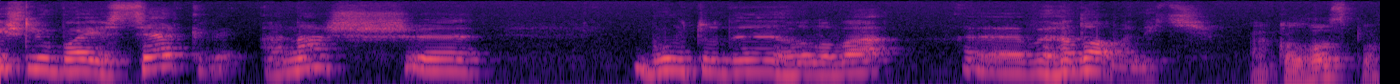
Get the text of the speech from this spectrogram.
Ми йшли обоє з церкви, а наш е, був туди голова е, вигодованець. А колгоспу?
